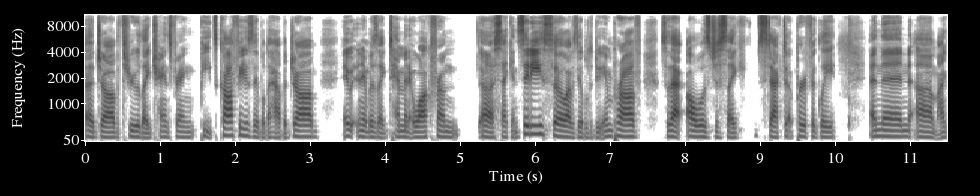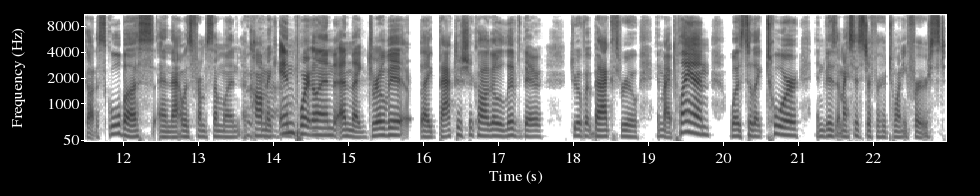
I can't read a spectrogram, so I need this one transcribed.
a job through like transferring Peet's Coffee. I was able to have a job. It, and it was like 10 minute walk from uh, Second City. So I was able to do improv. So that all was just like stacked up perfectly. And then um, I got a school bus, and that was from someone, a Okay. comic in Portland, and like drove it like back to Chicago, lived there, drove it back through. And my plan was to like tour and visit my sister for her 21st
